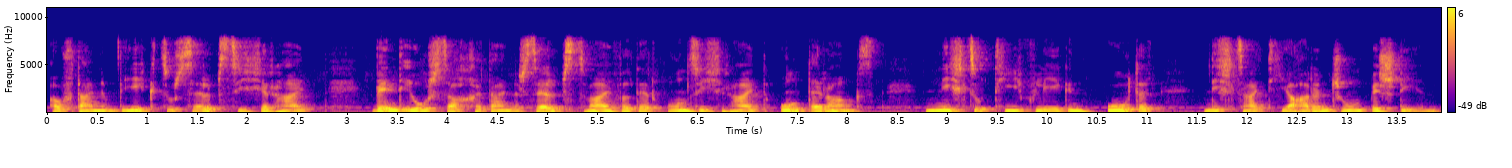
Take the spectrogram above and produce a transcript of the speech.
auf deinem Weg zur Selbstsicherheit, wenn die Ursache deiner Selbstzweifel, der Unsicherheit und der Angst nicht zu tief liegen oder nicht seit Jahren schon bestehen.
